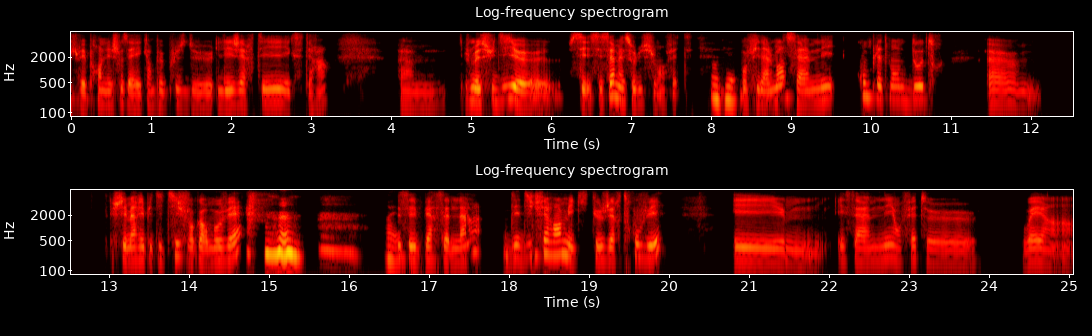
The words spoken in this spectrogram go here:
Je vais prendre les choses avec un peu plus de légèreté et cetera». Hem, je me suis dit, «C'est ça ma solution, en fait». Bon, finalement, ça a amené complètement d'autres, schémas répétitifs encore mauvais Ouais. ces personnes-là, des différents mais qui que j'ai retrouvés et et ça a amené en fait, ouais, un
